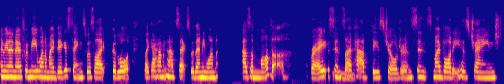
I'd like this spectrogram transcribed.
i mean i know for me one of my biggest things was like good lord like i haven't had sex with anyone as a mother right since mm-hmm. i've had these children since my body has changed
